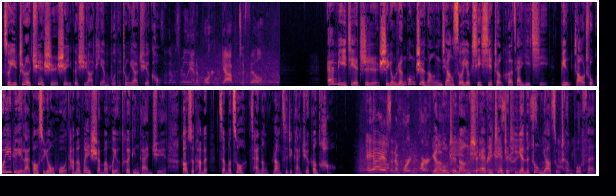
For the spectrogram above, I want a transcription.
所以这确实是一个需要填补的重要缺口。So that was really an important gap to fill. Envy 戒指使用人工智能将所有信息整合在一起，并找出规律来告诉用户他们为什么会有特定感觉，告诉他们怎么做才能让自己感觉更好。AI is an important part. 人工智能是 ring 戒指体验的重要组成部分。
